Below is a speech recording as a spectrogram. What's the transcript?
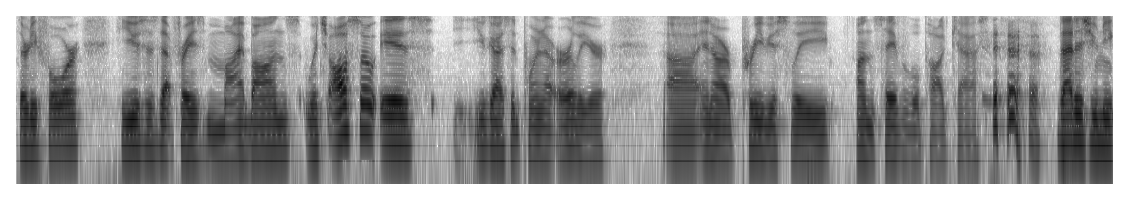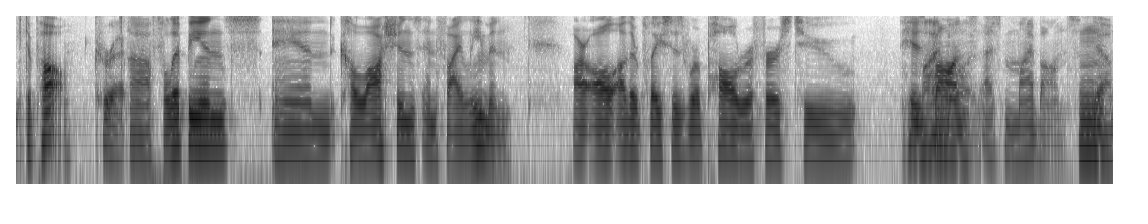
34. He uses that phrase my bonds, which also is you guys had pointed out earlier uh, in our previously unsavable podcast. that is unique to Paul. Correct. Uh, Philippians and Colossians and Philemon are all other places where Paul refers to his bonds, bonds. as my bonds. Hmm. Yeah.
